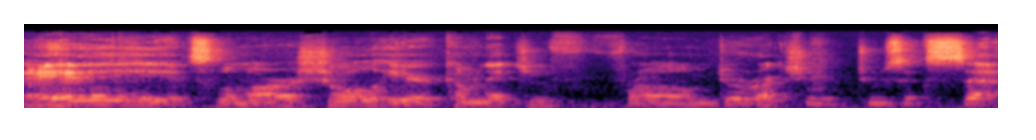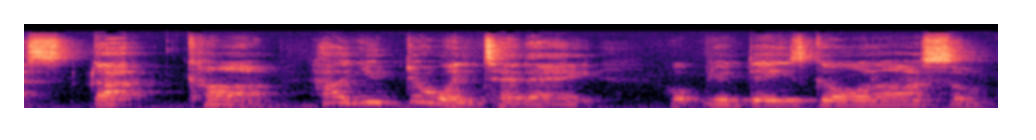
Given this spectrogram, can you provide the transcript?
Hey, hey, it's Lamar Schoell here coming at you from direction2success.com. How you doing today? Hope your day's going awesome.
